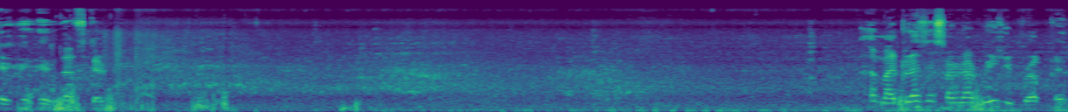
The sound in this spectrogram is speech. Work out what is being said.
That's good. Uh, My glasses are not really broken.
